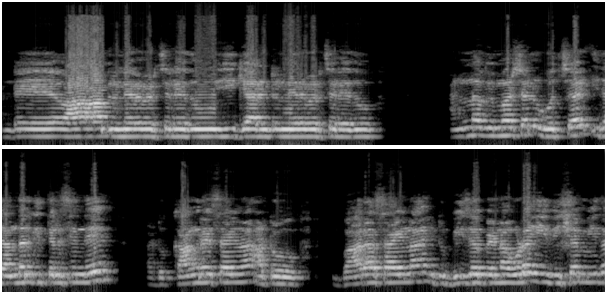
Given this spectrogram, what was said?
అంటే ఆ హామీలు నెరవేర్చలేదు ఈ గ్యారెంటీలు నెరవేర్చలేదు అన్న విమర్శలు వచ్చాయి. ఇది అందరికీ తెలిసిందే. అటు కాంగ్రెస్ అయినా అటు బారాస్ అయినా ఇటు బీజేపీ అయినా కూడా ఈ విషయం మీద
